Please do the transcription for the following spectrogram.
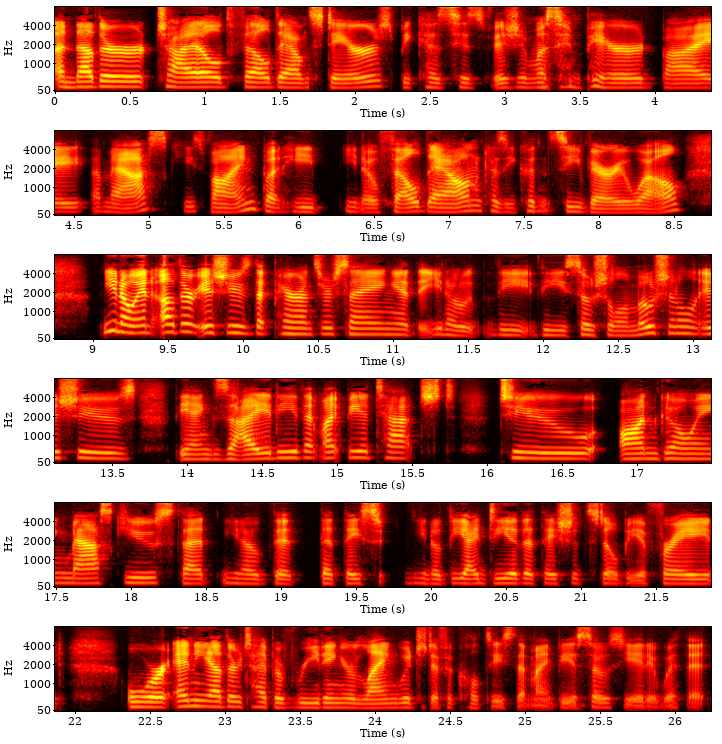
Another child fell downstairs because his vision was impaired by a mask. He's fine but he you know fell down because he couldn't see very well you know and other issues that parents are saying it you know the the social emotional issues the anxiety that might be attached to ongoing mask use that you know that that they you know the idea that they should still be afraid or any other type of reading or language difficulties that might be associated with it.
